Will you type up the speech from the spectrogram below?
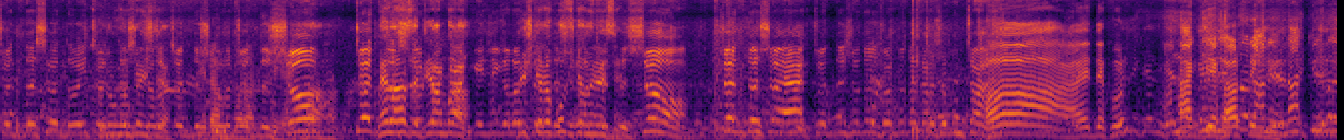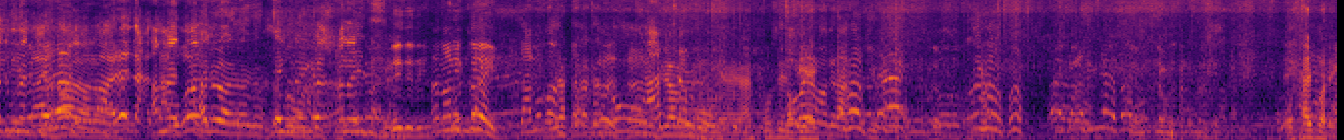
চোদ্দশো দুই চোদ্দশো চোদ্দশো চোদ্দশো বা। কেজি গেল। চোদ্দশো চোদ্দশো এক চোদ্দশো দুই চোদ্দশো তেরোশো পঞ্চাশ এই দেখুন শাক দিয়ে খাওয়ার চিংড়ি দে, দে, দে। আমি পঁচিশ দিয়ে আইছি। কোথায় পরে এই।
